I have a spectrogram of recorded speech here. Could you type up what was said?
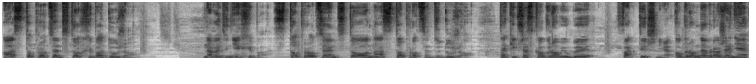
A 100% to chyba dużo. Nawet nie chyba. 100% to na 100% dużo. Taki przeskok robiłby faktycznie ogromne wrażenie.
